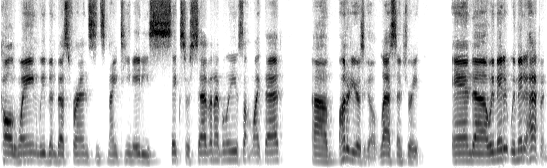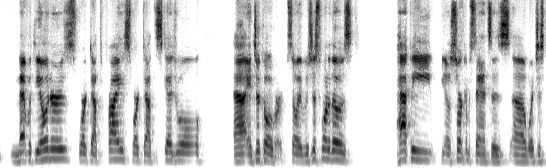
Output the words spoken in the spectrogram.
called Wayne. We've been best friends since 1986 or seven, I believe, something like that, um, 100 years ago, last century. And uh, we made it. We made it happen. Met with the owners, worked out the price, worked out the schedule, uh, and took over. So it was just one of those happy, you know, circumstances uh, where just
